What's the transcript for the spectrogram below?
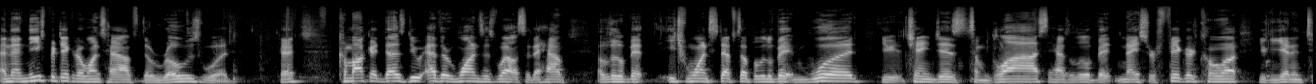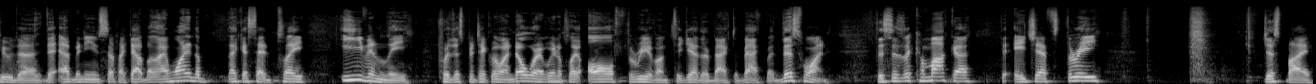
And then these particular ones have the rosewood. Okay. Kamaka does do other ones as well. So they have a little bit, each one steps up a little bit in wood. You changes some gloss. It has a little bit nicer figured koa. You can get into the, the ebony and stuff like that. But I wanted to, like I said, play evenly for this particular one. Don't worry, we're to play all three of them together back to back. But this one, this is a Kamaka, the HF3. Just by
